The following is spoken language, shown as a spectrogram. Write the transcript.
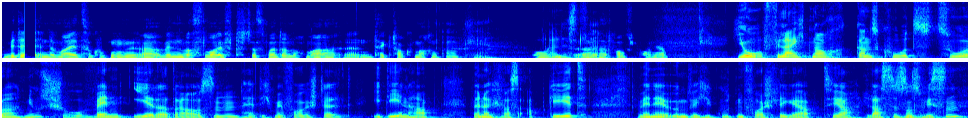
Mitte Ende Mai zu gucken, äh, wenn was läuft, dass wir dann nochmal einen Tech Talk machen. Okay. Und Alles klar. Äh, da drauf schauen, ja. Jo, vielleicht noch ganz kurz zur News Show. Wenn ihr da draußen, hätte ich mir vorgestellt, Ideen habt, wenn euch was abgeht, wenn ihr irgendwelche guten Vorschläge habt, ja, lasst es uns wissen.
